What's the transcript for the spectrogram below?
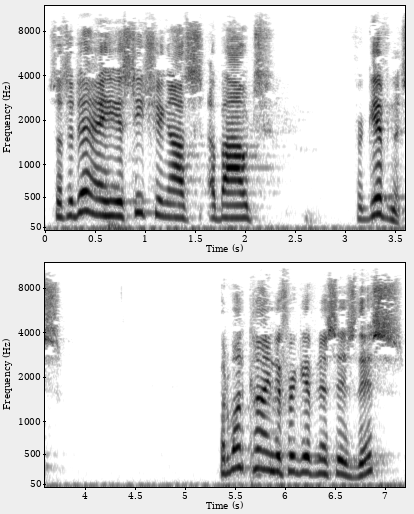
So today he is teaching us about forgiveness. But what kind of forgiveness is this?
